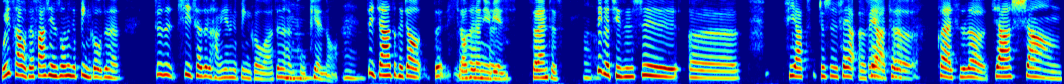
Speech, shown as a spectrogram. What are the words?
我一查，我才发现说，那个并购真的就是汽车这个行业那个并购啊，真的很普遍哦。嗯，嗯这家这个叫这老师再念一遍 Stellantis，这个其实是呃，Fiat 就是菲亚呃菲亚特克莱斯勒加上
